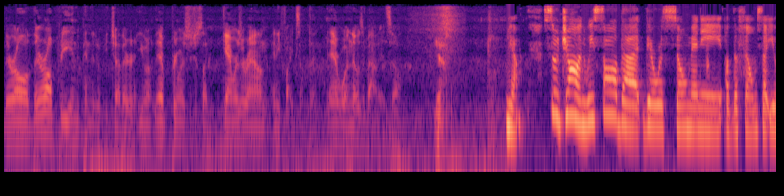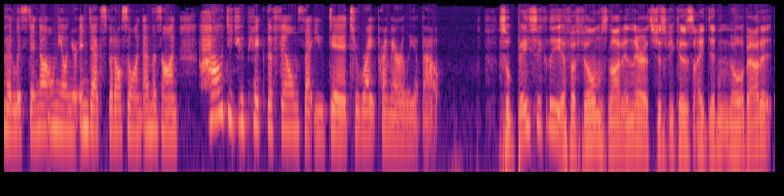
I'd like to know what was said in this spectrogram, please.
they're all they're all pretty independent of each other. Even they're pretty much just like Gamera's around and he fights something, and everyone knows about it. So Yeah. Yeah. So, John, we saw that there was so many of the films that you had listed, not only on your index, but also on Amazon. How did you pick the films that you did to write primarily about? So basically, if a film's not in there, it's just because I didn't know about it.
